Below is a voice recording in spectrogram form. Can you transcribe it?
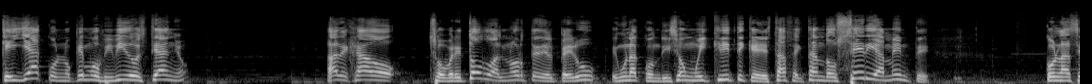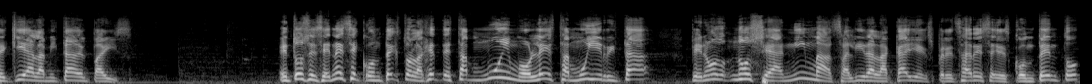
que ya con lo que hemos vivido este año, ha dejado sobre todo al norte del Perú en una condición muy crítica y está afectando seriamente con la sequía a la mitad del país. Entonces, en ese contexto la gente está muy molesta, muy irritada, pero no, se anima a salir a la calle a expresar ese descontento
